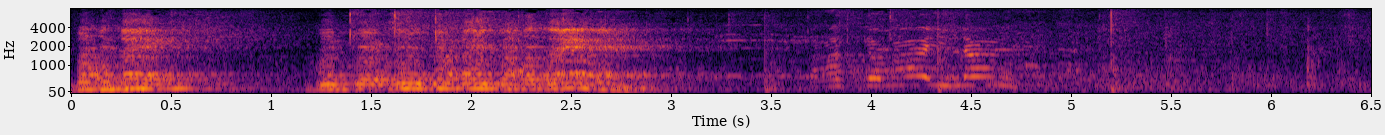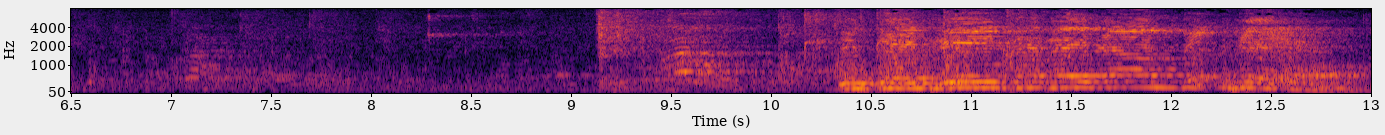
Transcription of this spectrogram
Bakuteng. Good for two para kay Bakuteng. Taas kamay lang. Good for three para kay Nabugot.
